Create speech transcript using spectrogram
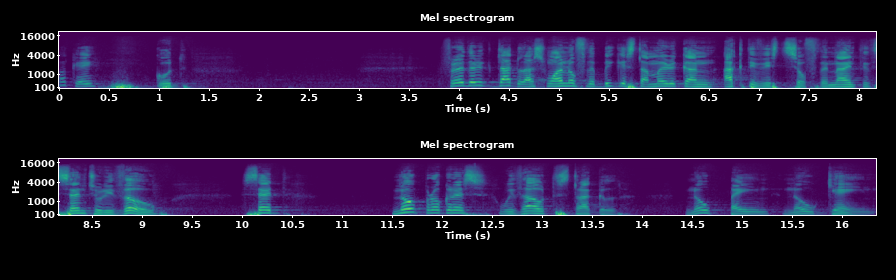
Okay, good. Frederick Douglass, one of the biggest American activists of the 19th century, though, said, no progress without struggle, no pain, no gain,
